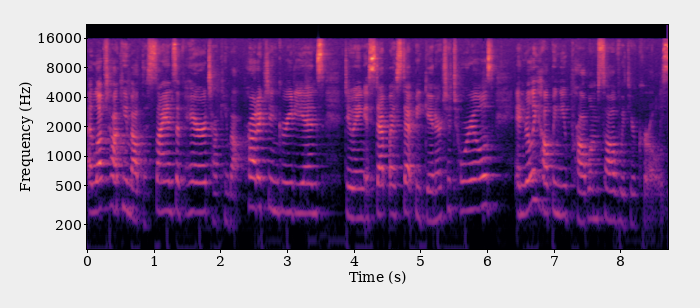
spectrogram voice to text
I love talking about the science of hair, talking about product ingredients, doing step-by-step -step beginner tutorials, and really helping you problem solve with your curls.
